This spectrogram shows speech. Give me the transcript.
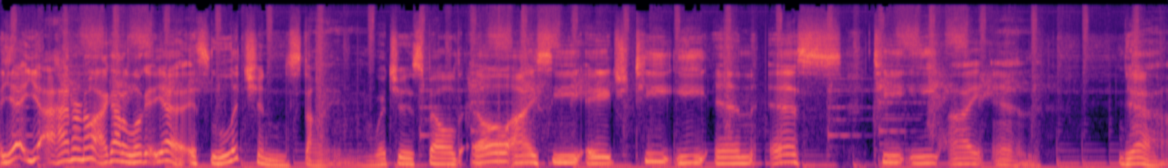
Yeah, yeah, I don't know. I got to look at, yeah, it's Liechtenstein, which is spelled L I C H T E N S T E I N. Yeah,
